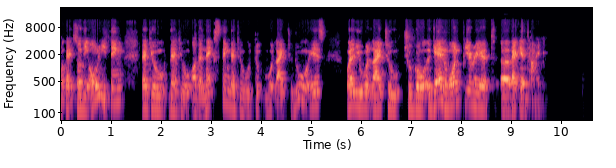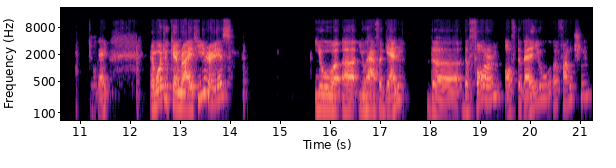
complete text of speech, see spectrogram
okay so the only thing that you that you or the next thing that you would do, would like to do is well you would like to to go again one period uh, back in time. Okay? And what you can write here is you uh, you have again the the form of the value function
